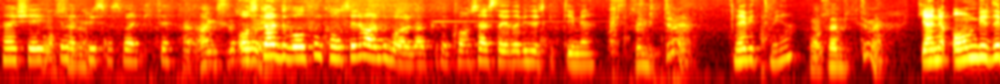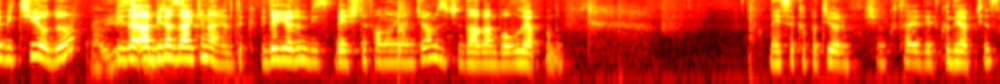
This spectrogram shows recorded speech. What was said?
Her şeye gittim de Konser mi? Christmas marketi. Ha, hangisini? Oscar the Wolf'un konseri vardı bu arada hakikaten. Konser sayılabilir gittiğim yer. Sen bitti mi? Ne bitti mi ya? Konser bitti mi? Yani 11'de bitiyordu. Ha, iyi. Biz aa, biraz erken ayrıldık. Bir de yarın biz 5'te falan oynayacağımız için daha ben bavul yapmadım. Neyse kapatıyorum. Şimdi Kutay'la dedikodu yapacağız.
